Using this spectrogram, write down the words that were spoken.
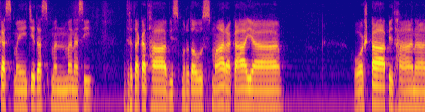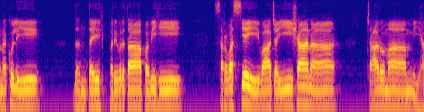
कस्मैचिदस्मन्मनसि धृतकथा विस्मृतौ स्मारकाय। ओष्टापिधानानकुली दन्तैः परिवृता पविः सर्वस्यैवाच ईशाना चारु माम् इह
